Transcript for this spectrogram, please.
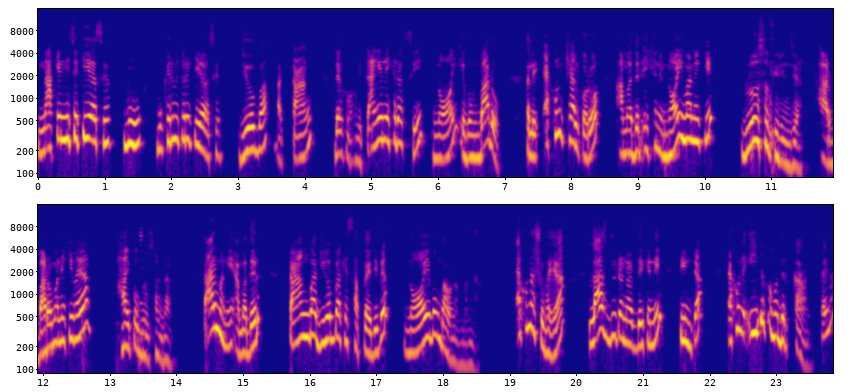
নাকের নিচে কি আছে? মুখ। মুখের ভিতরে কি আছে? জিওবা বা টাং। দেখো আমি টাঙে লিখে রাখছি নয় এবং বারো। তাহলে এখন খেয়াল করো, আমাদের এখানে নয় মানে কি? গ্লোসোফিরিনজিয়াল আর বারো মানে কি ভাইয়া? হাইপোগ্লোসাল নার্ভ তার মানে আমাদের টাং বা জিহ্বাকে সাপ্লাই দিবে নয় এবং বারো নম্বর নার্ভ এখন আসো ভাইয়া লাস্ট দুইটা নার্ভ দেখে নেই, তিনটা। এখন এই দেখো আমাদের কান, তাই না?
